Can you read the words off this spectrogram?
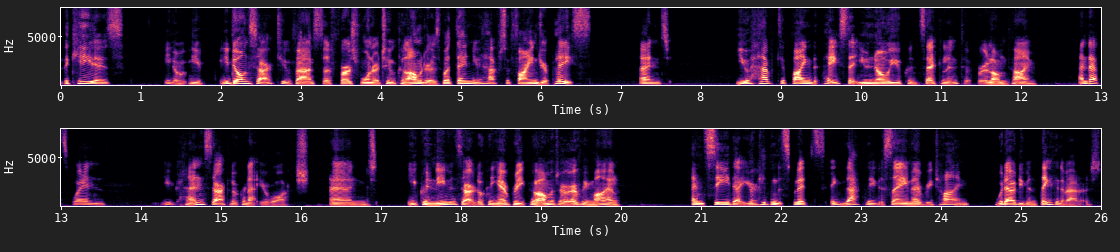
the key is, you know, you, you don't start too fast the first one or two kilometers, but then you have to find your pace. And you have to find the pace that you know you can settle into for a long time. And that's when you can start looking at your watch and you can even start looking every kilometer, every mile and see that you're hitting the splits exactly the same every time without even thinking about it.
